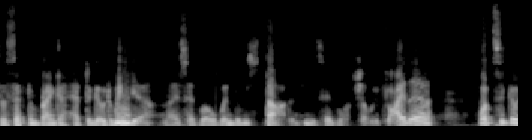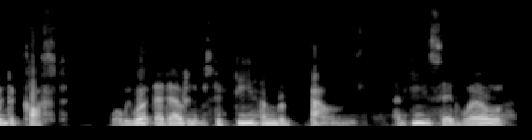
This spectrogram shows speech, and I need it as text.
Sir Sefton Brancker had to go to India. And I said, well, when do we start? And he said, what, shall we fly there? What's it going to cost? Well, we worked that out and it was fifteen hundred pounds. And he said, well,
